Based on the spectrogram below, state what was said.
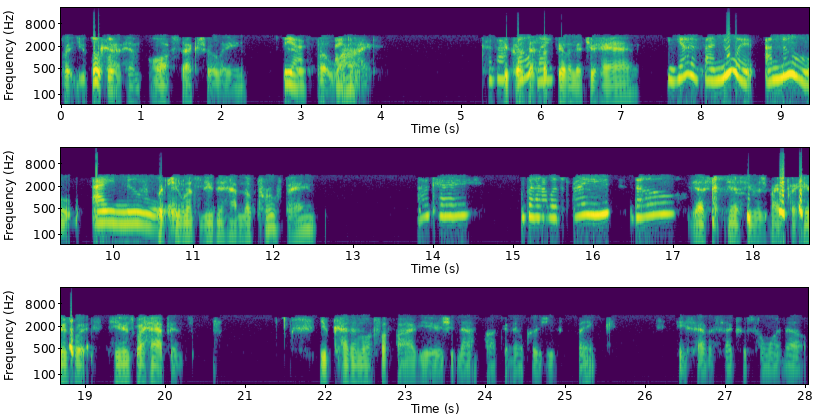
but you Mm-mm. cut him off sexually. Yes. But why? Because I Because felt that's like the feeling that you had. yes, I knew it. I knew. I knew But it. you was you didn't have no proof, babe. Okay. But I was right though. Yes, yes, he was right. But here's what here's what happens. You cut him off for five years. You're not fucking him because you think he's having sex with someone else.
